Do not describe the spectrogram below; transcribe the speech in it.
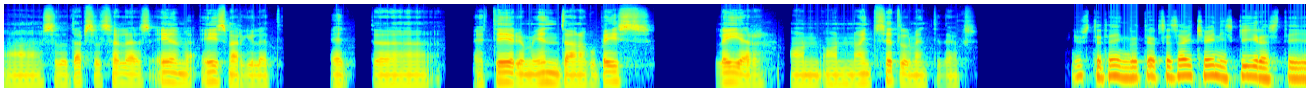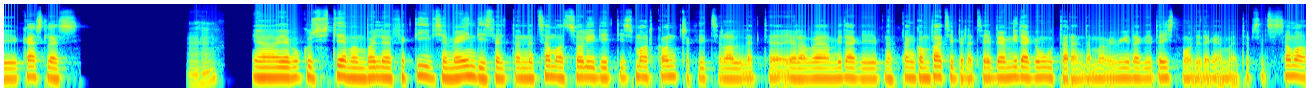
äh, seda täpselt selles eesmärgil, et, et äh, Ethereumi enda nagu base layer on, on ainult settlement'ide jaoks. just ja tehingud tehakse sidechainis kiiresti, cashless mm. -hmm. ja, ja kogu süsteem on palju efektiivsem ja endiselt on needsamad Solidity smart contract'id seal all, et ei ole vaja midagi, noh, ta on compatible, et sa ei pea midagi uut arendama või midagi teistmoodi tegema, et täpselt seesama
